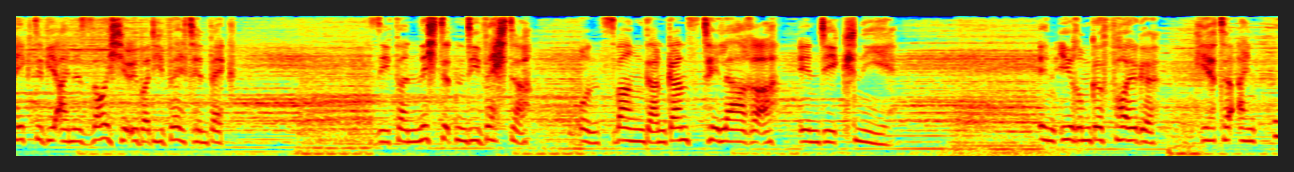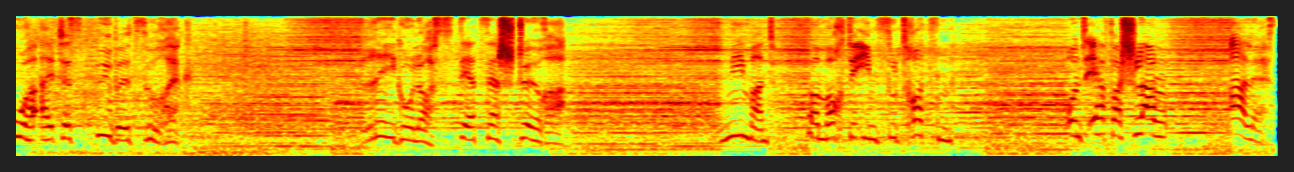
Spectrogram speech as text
fegte wie eine Seuche über die Welt hinweg. Sie vernichteten die Wächter und zwangen dann ganz Telara in die Knie. In ihrem Gefolge kehrte ein uraltes Übel zurück. Regulus, der Zerstörer. Niemand vermochte ihm zu trotzen. Und er verschlang alles.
